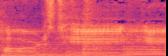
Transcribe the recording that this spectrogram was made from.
Hardest tale.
